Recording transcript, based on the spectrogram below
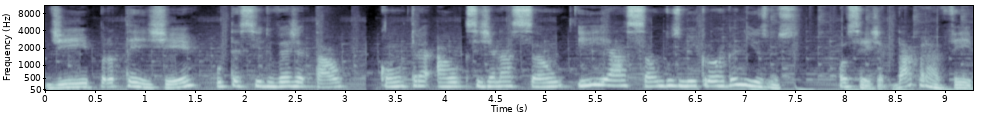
de proteger o tecido vegetal contra a oxigenação e a ação dos micro-organismos. Ou seja, dá para ver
